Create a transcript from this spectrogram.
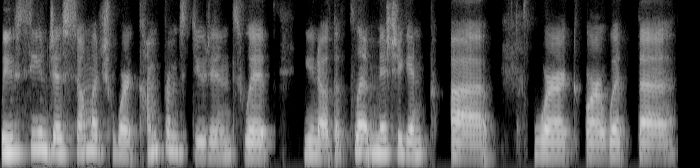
we've seen just so much work come from students with, you know, the Flint, Michigan uh, work or with the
